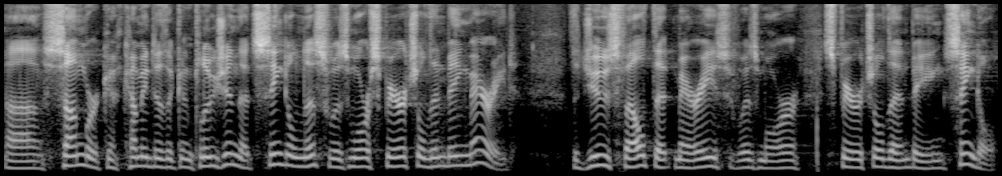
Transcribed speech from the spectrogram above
uh, some were c- coming to the conclusion that singleness was more spiritual than being married the jews felt that Mary's was more spiritual than being single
